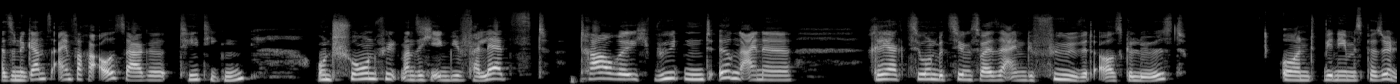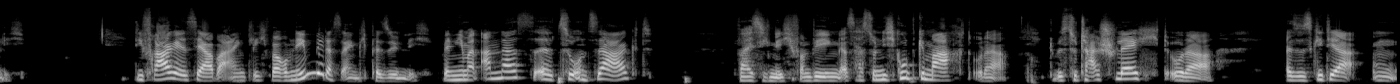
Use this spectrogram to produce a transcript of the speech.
also eine ganz einfache Aussage tätigen und schon fühlt man sich irgendwie verletzt, traurig, wütend, irgendeine Reaktion beziehungsweise ein Gefühl wird ausgelöst und wir nehmen es persönlich. Die Frage ist ja aber eigentlich, warum nehmen wir das eigentlich persönlich? Wenn jemand anders äh, zu uns sagt, weiß ich nicht, von wegen, das hast du nicht gut gemacht oder du bist total schlecht oder also es geht ja um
